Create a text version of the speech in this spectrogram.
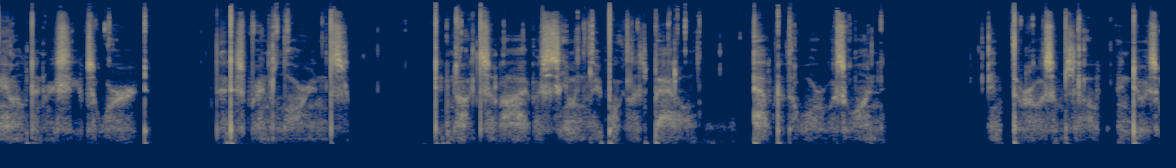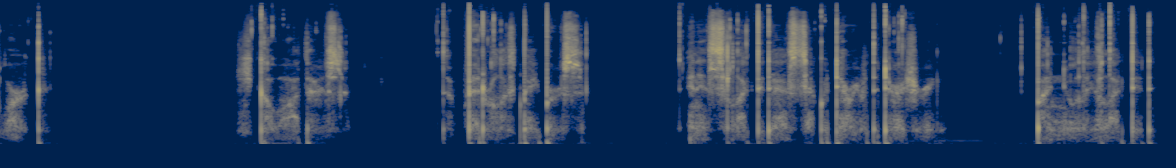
Hamilton receives word that his friend not survive a seemingly pointless battle after the war was won and throws himself into his work. He co authors the Federalist Papers and is selected as Secretary of the Treasury by newly elected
